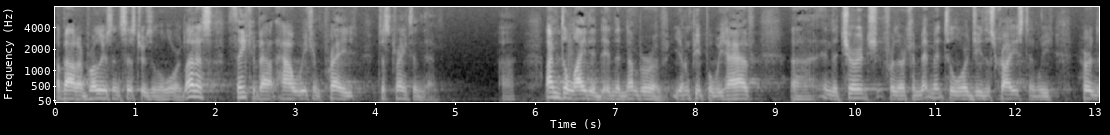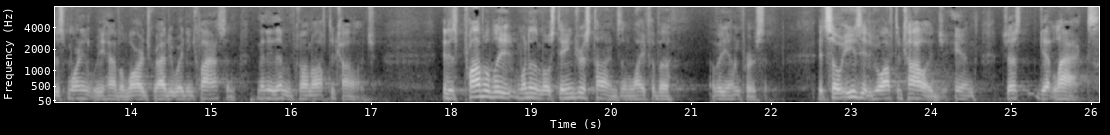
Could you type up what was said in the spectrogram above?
about our brothers and sisters in the Lord. Let us think about how we can pray to strengthen them. Uh, I'm delighted in the number of young people we have uh, in the church for their commitment to Lord Jesus Christ. And we heard this morning we have a large graduating class, and many of them have gone off to college. It is probably one of the most dangerous times in the life of a, of a young person. It's so easy to go off to college and just get lax.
